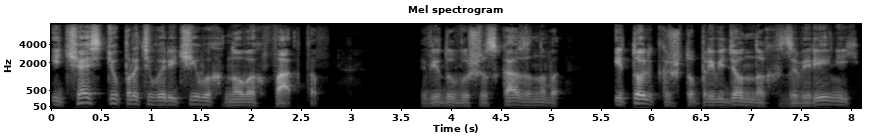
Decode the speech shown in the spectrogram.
и частью противоречивых новых фактов. Ввиду вышесказанного и только что приведенных заверений,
